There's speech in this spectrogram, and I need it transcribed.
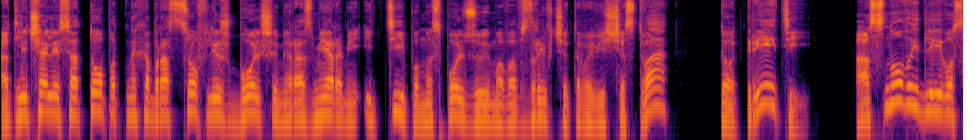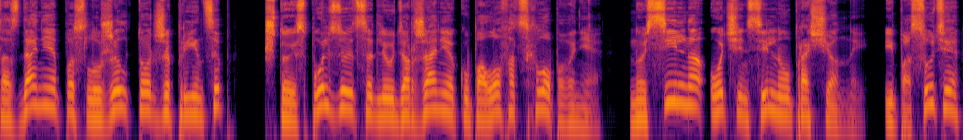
отличались от опытных образцов лишь большими размерами и типом используемого взрывчатого вещества, то третий, основой для его создания послужил тот же принцип, что используется для удержания куполов от схлопывания, но сильно, очень сильно упрощенный и, по сути,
